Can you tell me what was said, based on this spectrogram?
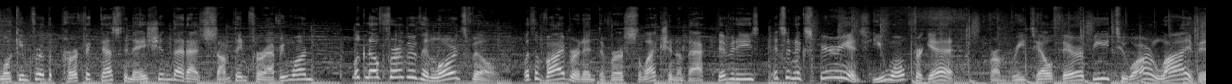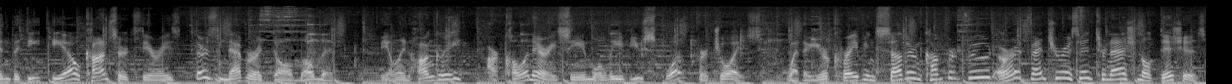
Looking for the perfect destination that has something for everyone? Look no further than Lawrenceville. With a vibrant and diverse selection of activities, it's an experience you won't forget. From retail therapy to our live in the DTL concert series, there's never a dull moment. Feeling hungry? Our culinary scene will leave you spoilt for choice. Whether you're craving southern comfort food or adventurous international dishes,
